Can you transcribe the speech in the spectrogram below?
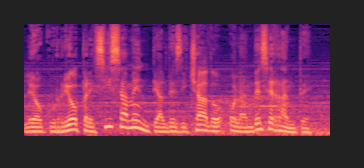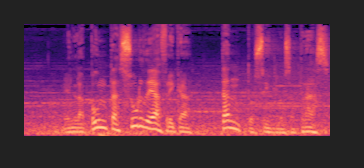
le ocurrió precisamente al desdichado holandés errante en la punta sur de África tantos siglos atrás.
